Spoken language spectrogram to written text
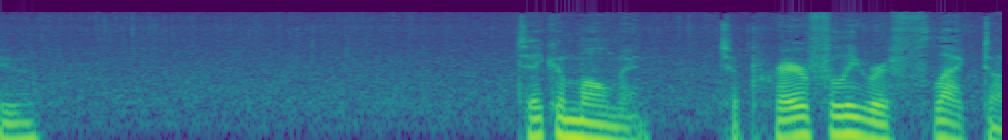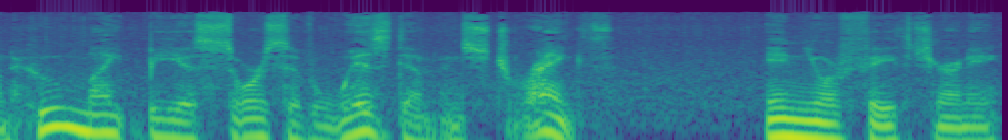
to? Take a moment to prayerfully reflect on who might be a source of wisdom and strength in your faith journey.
